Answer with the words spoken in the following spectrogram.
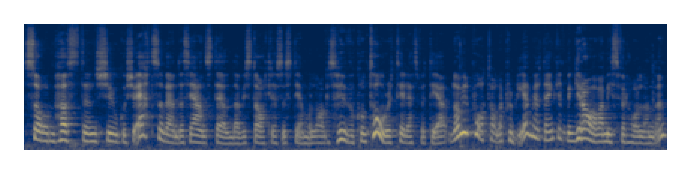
som hösten 2021 så vände sig anställda vid statliga Systembolagets huvudkontor till SVT. De vill påtala problem helt enkelt med grava missförhållanden.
